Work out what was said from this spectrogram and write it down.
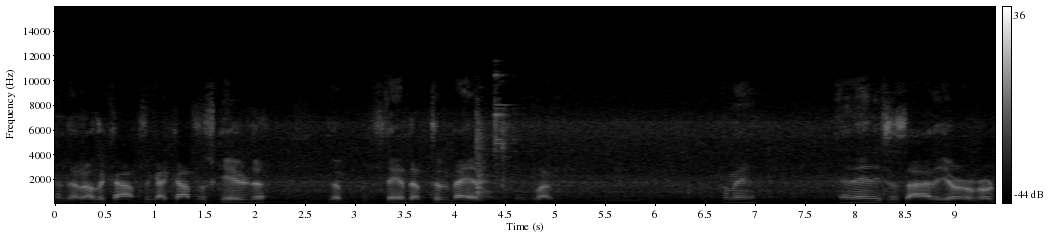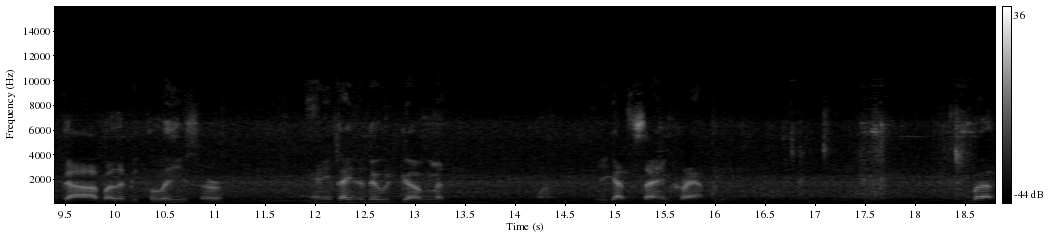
And then other cops, they got cops are scared to, to stand up to the ones. But, I mean, in any society or, or job, whether it be police or anything to do with government, you got the same crap. But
